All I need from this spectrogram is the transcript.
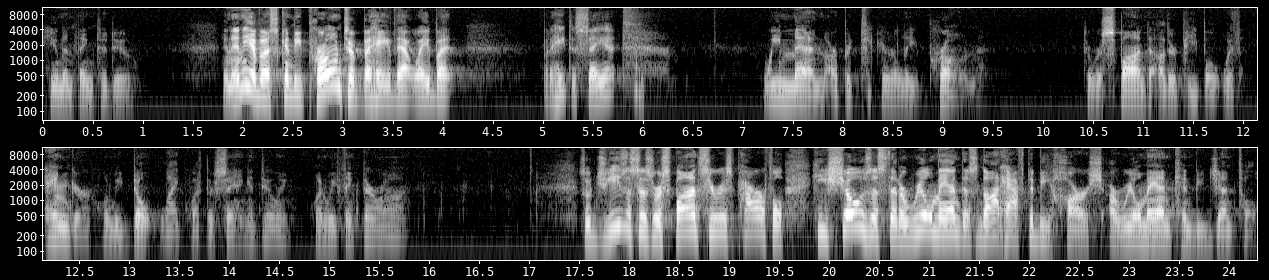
human thing to do. And any of us can be prone to behave that way, but, but I hate to say it, we men are particularly prone to respond to other people with anger when we don't like what they're saying and doing, when we think they're wrong. So Jesus' response here is powerful. He shows us that a real man does not have to be harsh, a real man can be gentle.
